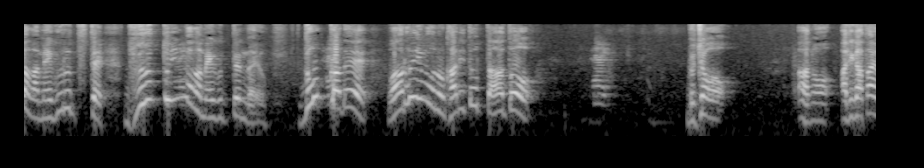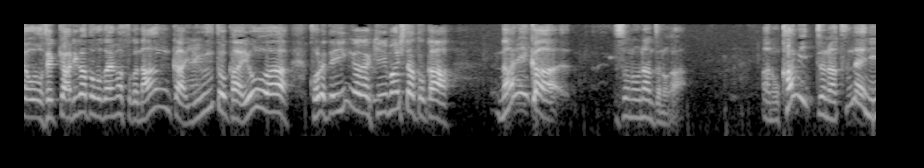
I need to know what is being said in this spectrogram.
果が巡るっつってずっと因果が巡ってんだよ。どっかで悪いものを刈り取った後はい。部長あのありがたいお説教ありがとうございますとか何か言うとか要はこれで因果が消えましたとか何かそのなんていうのかあの神っていうのは常に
